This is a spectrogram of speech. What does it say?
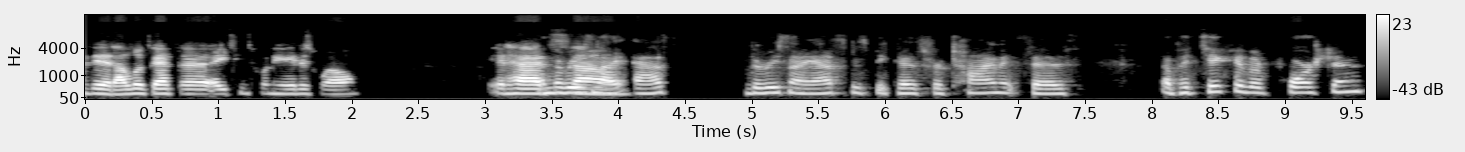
did. I looked at the 1828 as well. It had And the reason I asked the reason I ask is because for time it says a particular portion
